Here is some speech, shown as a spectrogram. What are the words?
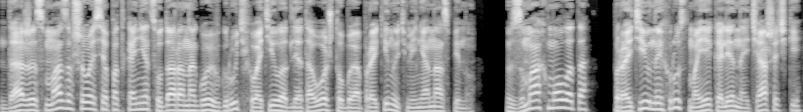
Даже смазавшегося под конец удара ногой в грудь хватило для того, чтобы опрокинуть меня на спину. Взмах молота, противный хруст моей коленной чашечки,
